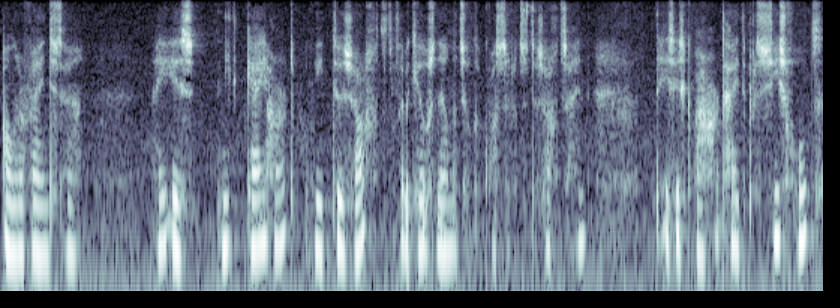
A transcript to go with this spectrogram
allerfijnste. Hij is niet keihard, ook niet te zacht. Dat heb ik heel snel met zulke kwasten dat ze te zacht zijn. Deze is qua hardheid precies goed.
